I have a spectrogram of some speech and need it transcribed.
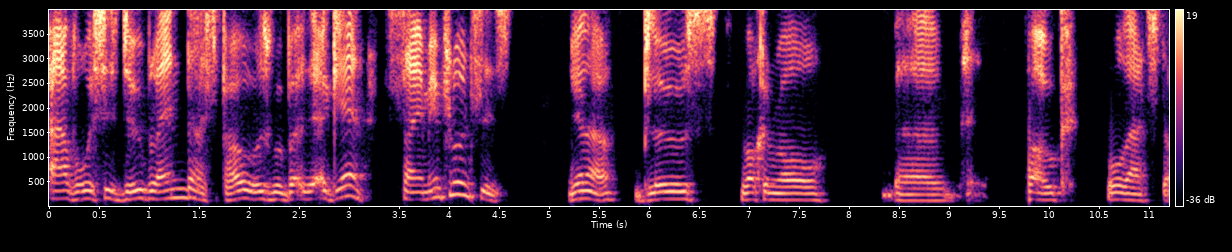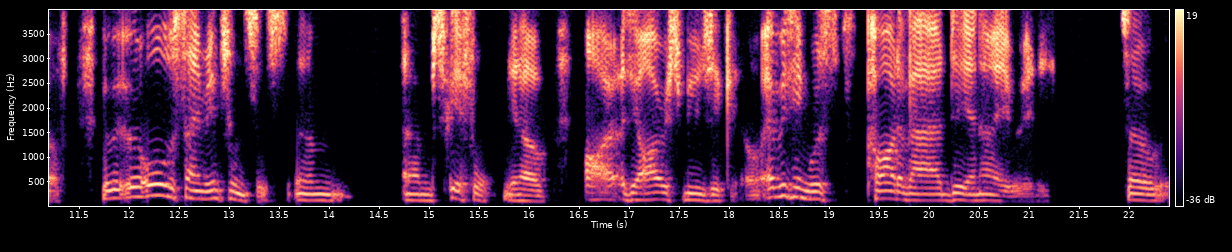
our voices do blend, I suppose. But again, same influences. You know, blues, rock and roll, uh, folk, all that stuff. All the same influences. Um, um, skiffle, you know, Ir- the Irish music, everything was part of our DNA, really. So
